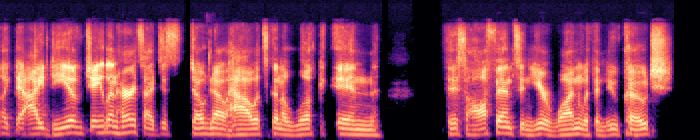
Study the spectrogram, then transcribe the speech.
like the idea of Jalen Hurts. I just don't know how it's going to look in this offense in year one with a new coach.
